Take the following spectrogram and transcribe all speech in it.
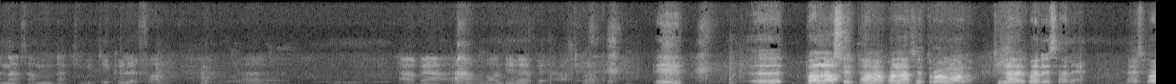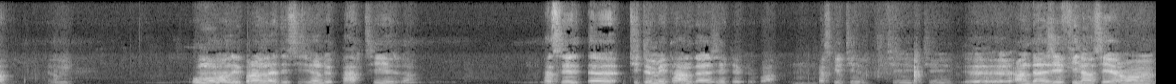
un ensemble d'activités que les femmes euh, avaient, à- on devait faire. Et euh, pendant ce temps-là, pendant ces trois mois-là, tu n'avais pas de salaire, n'est-ce pas? Oui. Au moment de prendre la décision de partir là, parce que euh, tu te mettais en danger quelque part, parce que tu, tu, tu, en danger financièrement même.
